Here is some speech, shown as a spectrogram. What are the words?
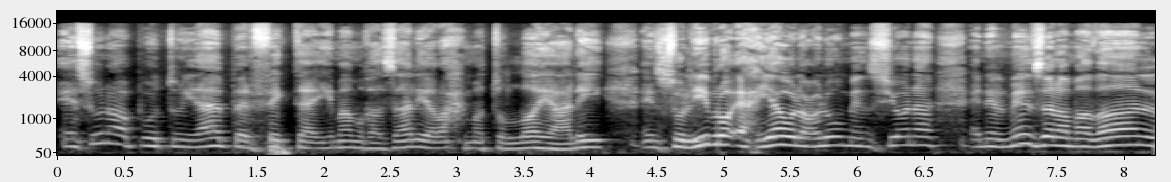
es una oportunidad perfecta. Imam Ghazali, rahmatullahi alayhi, en su libro Ihya ulum menciona, en el mes de Ramadán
